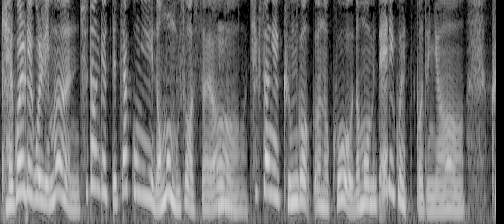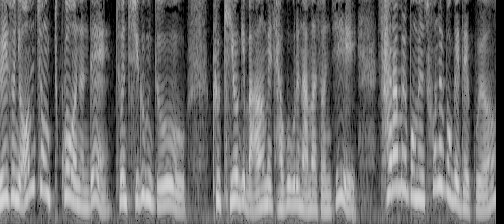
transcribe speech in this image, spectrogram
개골개골님은 초등학교 때 짝꿍이 너무 무서웠어요. 책상에 금 걷어놓고 넘어오면 때리고 했거든요. 그의 손이 엄청 두꺼웠는데 전 지금도 그 기억이 마음에 자국으로 남아서인지 사람을 보면 손을 보게 되고요.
